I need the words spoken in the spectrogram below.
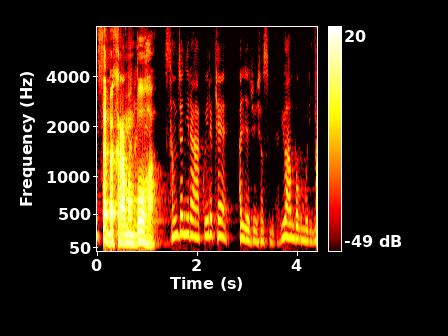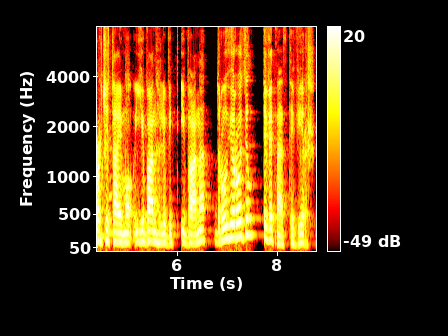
себе храмом Бога. Прочитаємо Євангелію від Івана, другий розділ, 19 вірш.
